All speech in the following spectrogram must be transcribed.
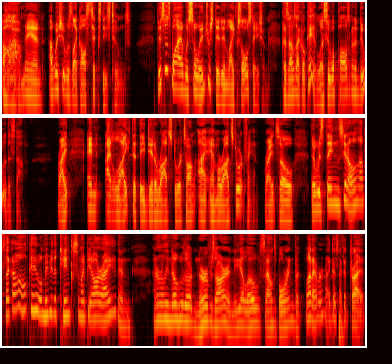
oh man, I wish it was like all 60s tunes. This is why I was so interested in like Soul Station, because I was like, okay, let's see what Paul's going to do with this stuff. Right. And I like that they did a Rod Stewart song. I am a Rod Stewart fan. Right. So there was things, you know, I was like, oh, okay, well, maybe the kinks might be all right. And I don't really know who the nerves are, and ELO sounds boring, but whatever. I guess I could try it.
